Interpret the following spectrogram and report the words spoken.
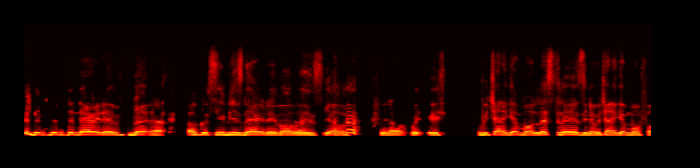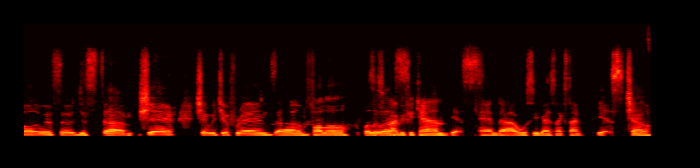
the, the, narrative, but uh, Uncle CB's narrative always, yo, you know, we, we we're trying to get more listeners, you know, we're trying to get more followers. So just um, share, share with your friends, um, follow, follow subscribe us. if you can. Yes. And uh, we'll see you guys next time. Yes. Ciao.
